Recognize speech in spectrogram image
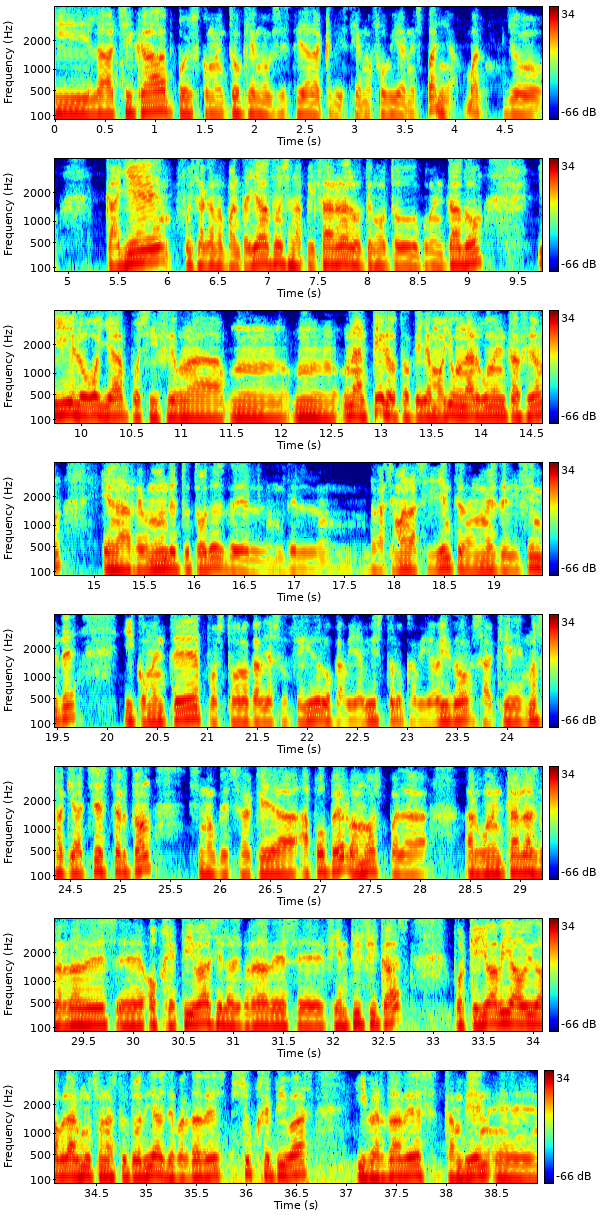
Y la chica pues comentó que no existía la cristianofobia en España. Bueno, yo callé, fui sacando pantallazos en la pizarra, lo tengo todo documentado y luego ya pues hice una, un, un, un antídoto que llamo yo, una argumentación en la reunión de tutores del, del, de la semana siguiente, en el mes de diciembre, y comenté pues todo lo que había sucedido, lo que había visto, lo que había oído. Saqué, no saqué a Chesterton, sino que saqué a, a Popper, vamos, para argumentar las verdades eh, objetivas y las verdades eh, científicas, porque yo había oído hablar mucho en las tutorías de verdades subjetivas y verdades también eh,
